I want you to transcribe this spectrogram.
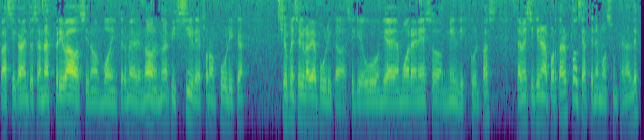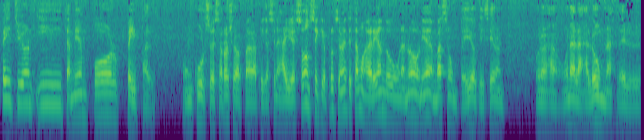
básicamente, o sea, no es privado, sino en modo intermedio, no, no es visible de forma pública. Yo pensé que lo había publicado, así que hubo un día de demora en eso, mil disculpas. También si quieren aportar al podcast, tenemos un canal de Patreon y también por PayPal, un curso de desarrollo para aplicaciones iOS 11 que próximamente estamos agregando una nueva unidad en base a un pedido que hicieron una, de las alumnas del,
